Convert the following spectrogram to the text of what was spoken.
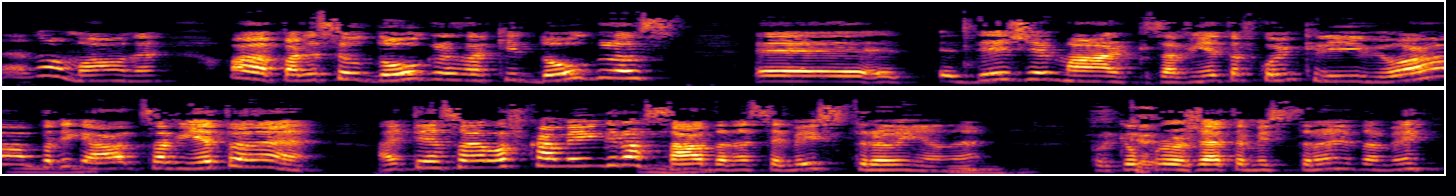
é normal, né? Olha, apareceu Douglas aqui, Douglas é, é DG Marques. A vinheta ficou incrível. Ah, uhum. obrigado. Essa vinheta, né? A intenção é ela ficar meio engraçada, né? Ser meio estranha, né? Uhum. Porque que... o projeto é meio estranho também.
